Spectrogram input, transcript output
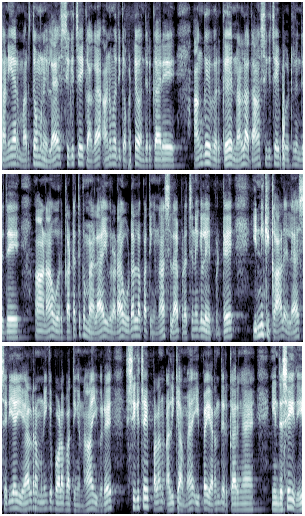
தனியார் மருத்துவமனையில் சிகிச்சைக்காக அனுமதிக்கப்பட்டு வந்திருக்காரு. அங்கே இவருக்கு நல்லா தான் சிகிச்சை போட்டு இருந்தது ஆனால் ஒரு கட்டத்துக்கு மேலே இவரோட உடலில் பார்த்திங்கன்னா சில பிரச்சனைகள் ஏற்பட்டு இன்றைக்கி காலையில் சரியாக ஏழரை மணிக்கு போல் பார்த்திங்கன்னா இவர் சிகிச்சை பலன் அளிக்காமல் இப்போ இறந்துருக்காருங்க. இந்த செய்தி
